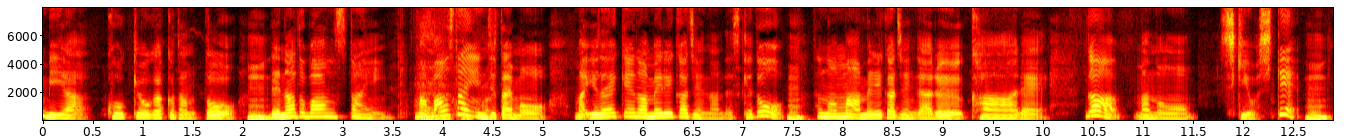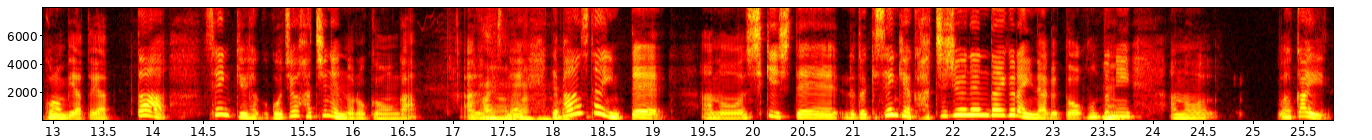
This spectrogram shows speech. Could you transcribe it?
ンビア交響楽団と、うん。レナード・バーンスタイン。まあ、はいはいはいはいバーンスタイン自体も、まあ、ユダヤ系のアメリカ人なんですけど、うん。その、まあ、アメリカ人である彼が、あの、指揮をして、うん。コロンビアとやった1958年の録音があるんですね。で、バーンスタインって、あの、指揮してる時1980年代ぐらいになると、本当に、あの、若い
